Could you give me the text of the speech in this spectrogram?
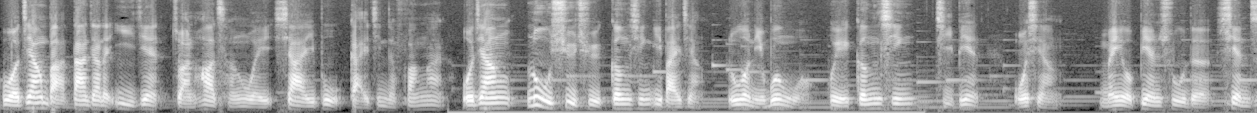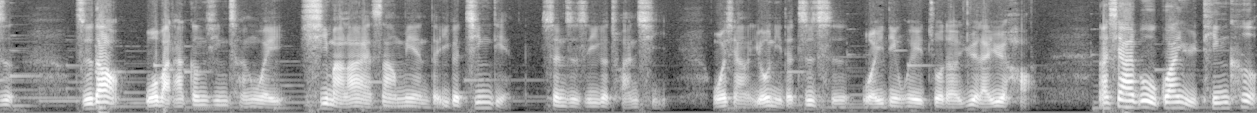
我将把大家的意见转化成为下一步改进的方案。我将陆续去更新一百讲。如果你问我会更新几遍，我想没有变数的限制，直到我把它更新成为喜马拉雅上面的一个经典，甚至是一个传奇。我想有你的支持，我一定会做得越来越好。那下一步关于听课，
